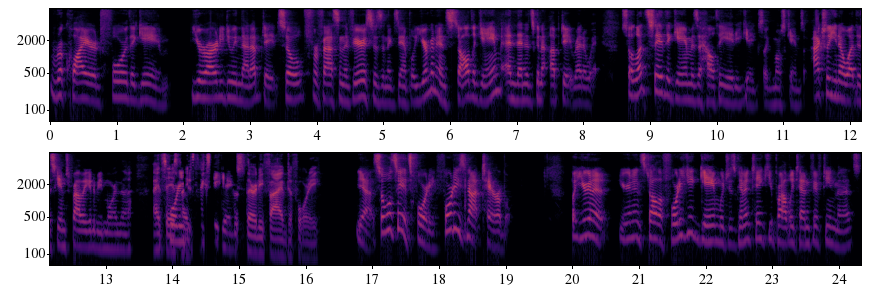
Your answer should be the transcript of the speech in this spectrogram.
required for the game, you're already doing that update. So for Fast and the Furious, as an example, you're going to install the game and then it's going to update right away. So let's say the game is a healthy 80 gigs, like most games. Actually, you know what? This game's probably going to be more in the I'd say 40 like to 60 gigs. 35 to 40. Yeah, so we'll say it's 40. 40 is not terrible. But you're going to you're going to install a 40 gig game which is going to take you probably 10 15 minutes.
